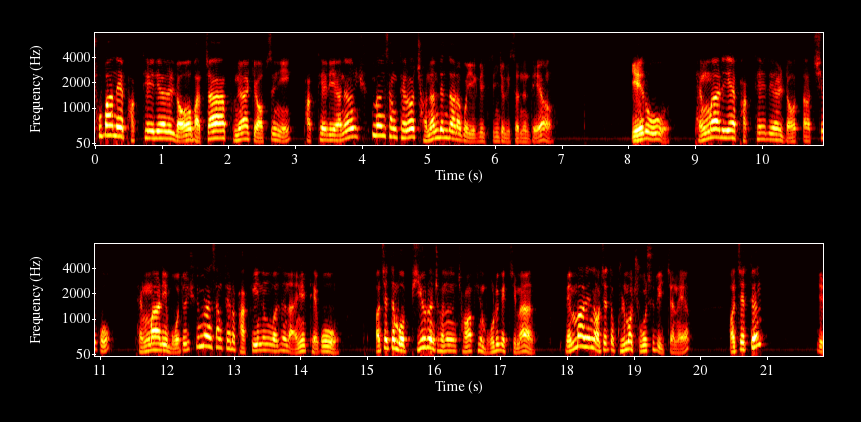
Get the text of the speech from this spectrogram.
초반에 박테리아를 넣어봤자 분해할 게 없으니 박테리아는 휴면 상태로 전환된다라고 얘기를 드린 적이 있었는데요. 예로 100마리의 박테리아를 넣었다 치고 100마리 모두 휴면 상태로 바뀌는 것은 아닐 테고 어쨌든 뭐 비율은 저는 정확히는 모르겠지만 몇 마리는 어쨌든 굶어 죽을 수도 있잖아요. 어쨌든 이제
